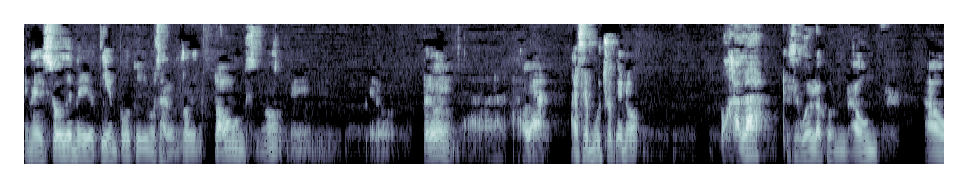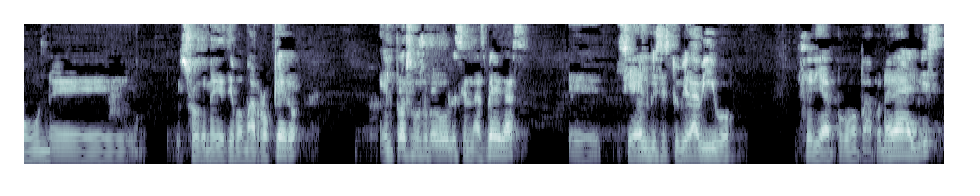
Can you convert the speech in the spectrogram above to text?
en el show de medio tiempo tuvimos a los Rolling Stones, ¿no? Eh, pero, pero bueno, ahora hace mucho que no. Ojalá que se vuelva con, a un, a un eh, show de medio tiempo más rockero. El próximo Super Bowl es en Las Vegas. Eh, si Elvis estuviera vivo, sería como para poner a Elvis.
